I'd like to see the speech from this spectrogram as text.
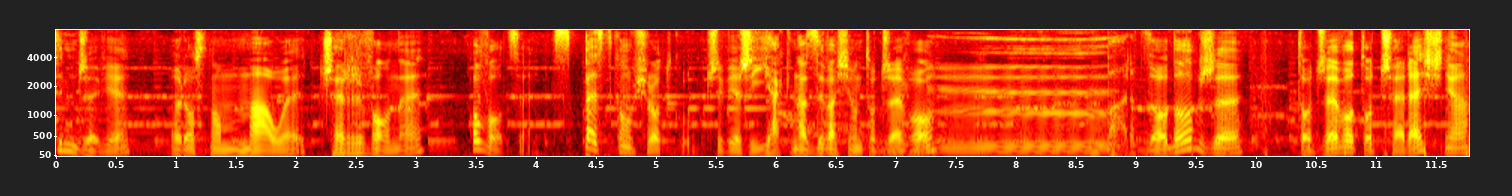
Tym drzewie rosną małe, czerwone owoce z pestką w środku. Czy wiesz, jak nazywa się to drzewo? Bardzo dobrze. To drzewo to czereśnia.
